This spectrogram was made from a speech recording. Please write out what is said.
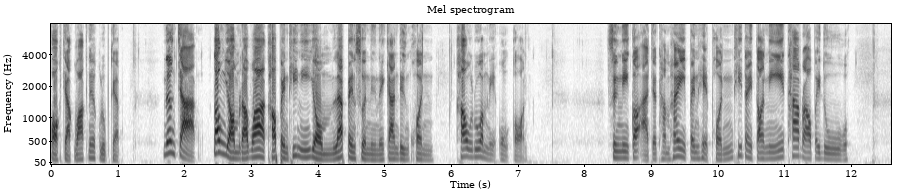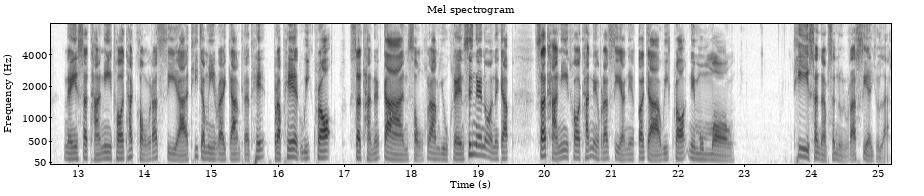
ออกจากวากเนอร์กรุ๊ปครับเนื่องจากต้องยอมรับว่าเขาเป็นที่นิยม และเป็นส่วนหนึ่งในการดึงคนเข้าร่วมในองค์กร ซึ่งนี่ก็อาจจะทำให้เป็นเหตุผลที่ในตอนนี้ถ้าเราไปดู ในสถานีโทรทัศน์ของรัสเซียที่จะมีรายการประเทศประเภทวิเคราะห์ สถานการณ์สงครามยูเครน ซึ่งแน่นอนนะครับ สถานีโทรทัศน์ในรัสเซียเนี่ยก็จะวิเคราะห์ในมุมมองที่สนับสนุนรัสเซียอยู่แล้ว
